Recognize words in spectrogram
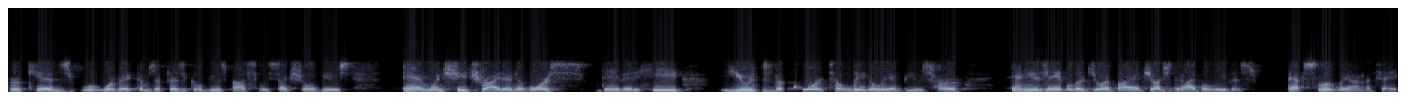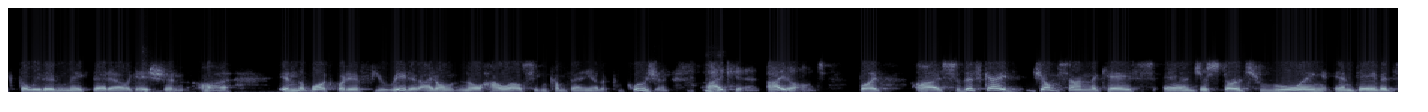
Her kids w- were victims of physical abuse, possibly sexual abuse. And when she tried to divorce David, he used the court to legally abuse her, and he is able to do it by a judge that I believe is absolutely on the take, though we didn't make that allegation uh, in the book. But if you read it, I don't know how else you can come to any other conclusion. I mm-hmm. can't. I don't. But uh, so this guy jumps on the case and just starts ruling in David's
